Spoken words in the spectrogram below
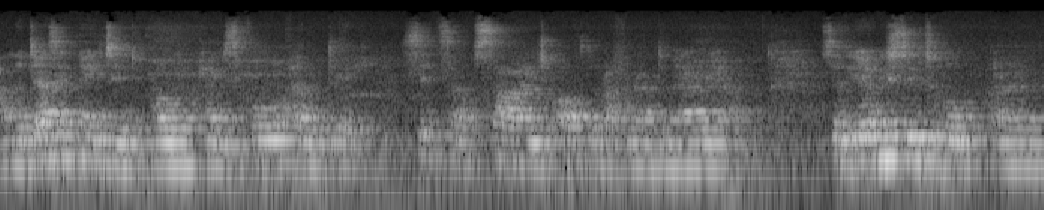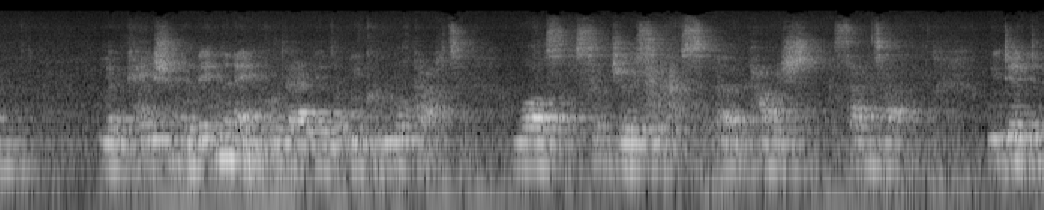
and the designated polling place for LD sits outside of the referendum area. So the only suitable um, location within the neighbourhood area that we could look at was St Joseph's uh, Parish Centre. We did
